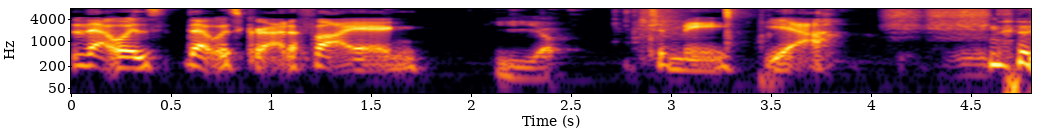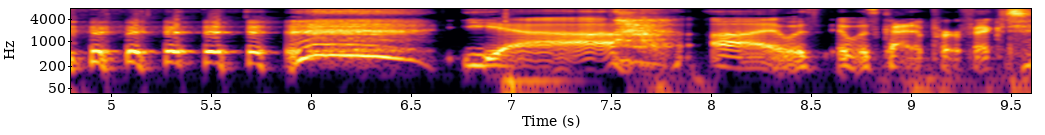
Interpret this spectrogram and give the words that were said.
That was that was gratifying yep to me. Yeah. yeah. Uh, it was it was kind of perfect.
